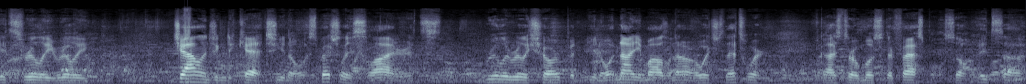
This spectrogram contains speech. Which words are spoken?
it's really really challenging to catch. You know, especially a slider. It's really really sharp and you know at 90 miles an hour, which that's where guys throw most of their fastball. So it's uh,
